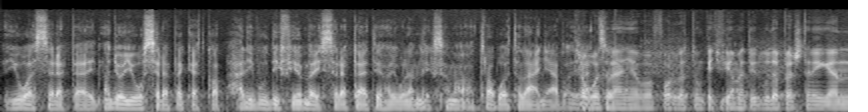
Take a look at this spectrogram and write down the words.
jól szerepel, nagyon jó szerepeket kap. Hollywoodi filmben is szerepelt, én, ha jól emlékszem, a Travolta lányával. Travolta lányával forgattunk egy filmet itt Budapesten, igen,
